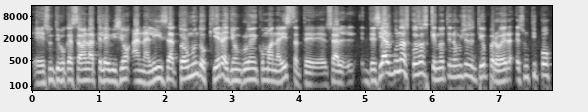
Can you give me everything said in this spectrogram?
es un tipo que estaba en la televisión, analiza, todo el mundo quiere a John Gruden como analista, o sea, decía algunas cosas que no tienen mucho sentido, pero era, es un tipo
